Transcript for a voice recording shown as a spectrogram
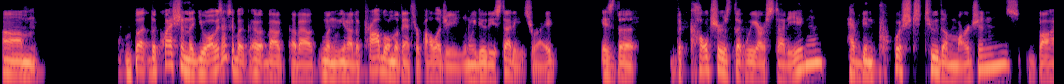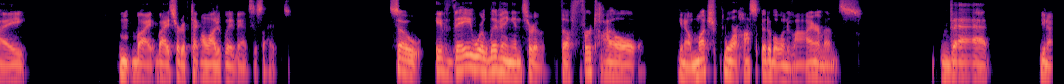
Um, but the question that you always ask about about about when you know the problem of anthropology when we do these studies, right, is the the cultures that we are studying have been pushed to the margins by by by sort of technologically advanced societies. So if they were living in sort of the fertile, you know, much more hospitable environments that you know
